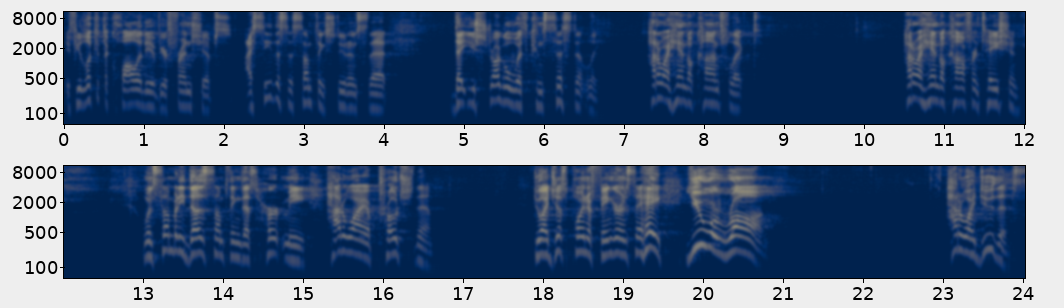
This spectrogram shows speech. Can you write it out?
If you look at the quality of your friendships, I see this as something, students, that, that you struggle with consistently. How do I handle conflict? How do I handle confrontation? When somebody does something that's hurt me, how do I approach them? Do I just point a finger and say, hey, you were wrong? How do I do this?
